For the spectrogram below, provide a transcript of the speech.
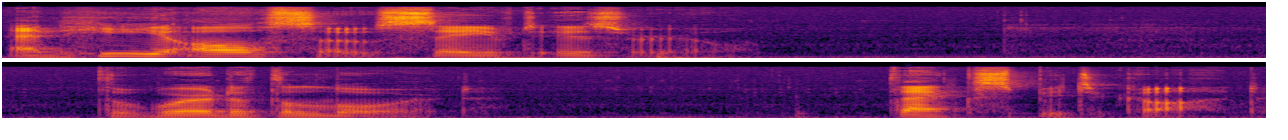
and he also saved Israel. The word of the Lord. Thanks be to God.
